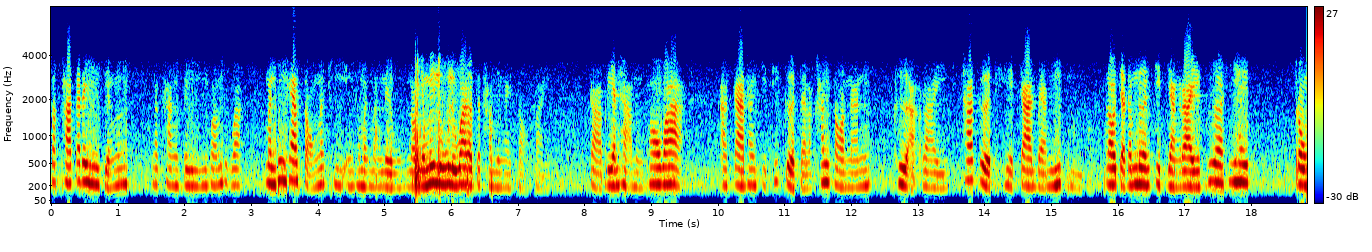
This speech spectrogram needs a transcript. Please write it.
สักพักก็ได้ยินเสียงระฆังตีมีความรู้สึกว่า มันเพิ่งแค่สองนาทีเองทำไมมันเร็ว เรายังไม่รู้เลยว่าเราจะทำยังไงต่อไปกราบเรียนถามหลวงพ่อว่า อาการทางจิตที่เกิดแต่ละขั้นตอนนั้นคืออะไร ถ้าเกิดเหตุการณ์แบบนี้อีก เราจะดำเนินจิตอย่างไรเพื่อที่ให้ตรง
